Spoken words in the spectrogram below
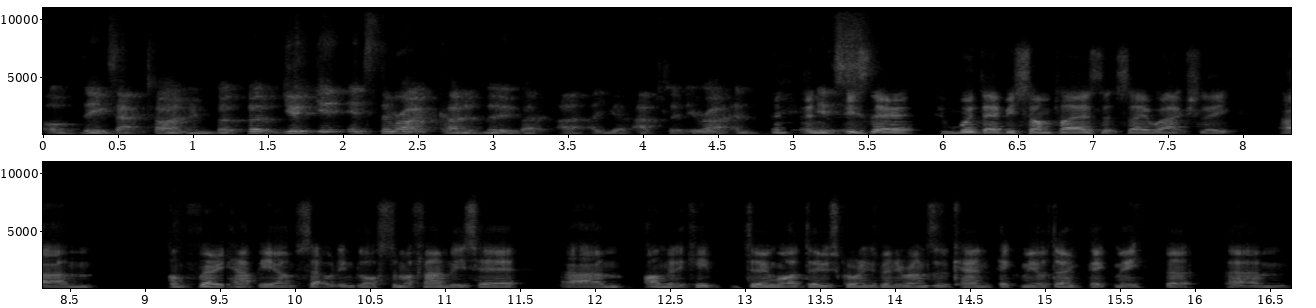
of the exact timing, but but you, it's the right kind of move. I, you're absolutely right. And, and, and is there would there be some players that say, well, actually, um, I'm very happy. I'm settled in Gloucester. My family's here um, I'm going to keep doing what I do, scoring as many runs as I can. Pick me or don't pick me, but um,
